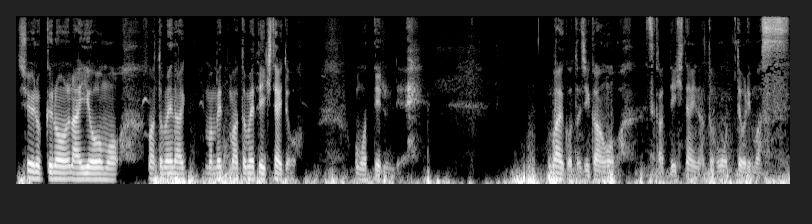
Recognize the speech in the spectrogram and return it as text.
収録の内容もまとめな、ままとめていきたいと思っているんで、うまいこと時間を使っていきたいなと思っております。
